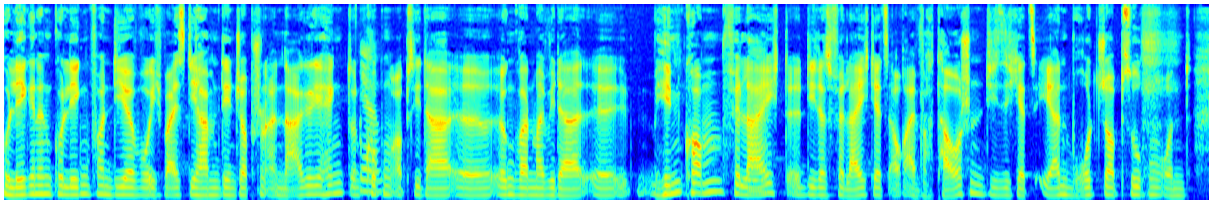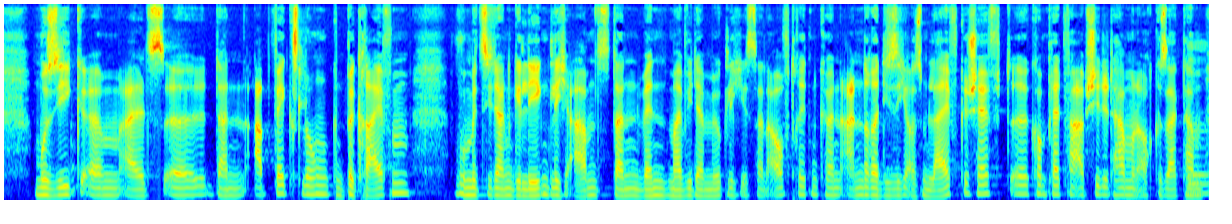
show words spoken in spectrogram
Kolleginnen und Kollegen von dir, wo ich weiß, die haben den Job schon an den Nagel gehängt und Ja. gucken, ob sie da äh, irgendwann mal wieder äh, hinkommen, vielleicht, äh, die das vielleicht jetzt auch einfach tauschen, die sich jetzt eher einen Brotjob suchen und Musik ähm, als äh, dann Abwechslung begreifen, womit sie dann gelegentlich abends dann, wenn mal wieder möglich ist, dann auftreten können. Andere, die sich aus dem Live-Geschäft äh, komplett verabschiedet haben und auch gesagt haben, äh,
